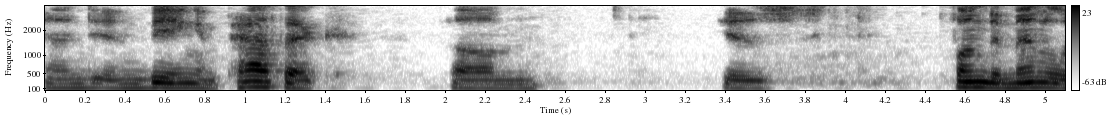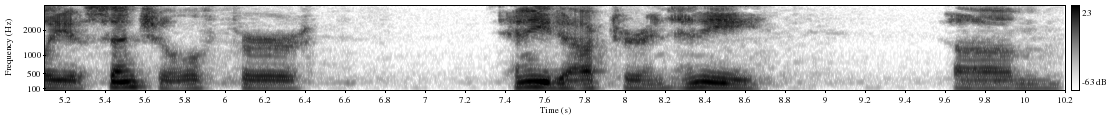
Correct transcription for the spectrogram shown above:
and in being empathic um, is fundamentally essential for any doctor in any um,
